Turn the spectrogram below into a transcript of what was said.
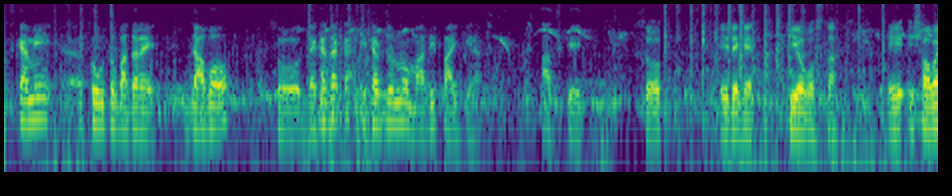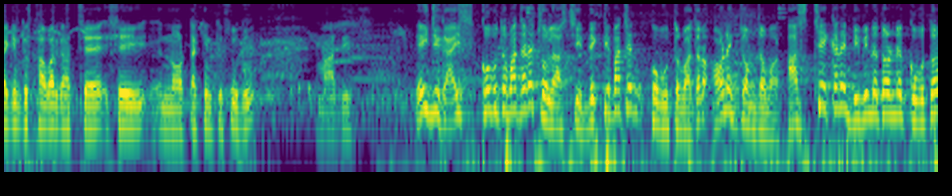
আজকে আমি কৌতো বাজারে যাব। সো দেখা যাক এটার জন্য মাদি পাই কিনা আজকে। সো এই দেখে কি অবস্থা। এই সবাই কিন্তু খাবার খাচ্ছে, সেই নটা কিন্তু শুধু মাদি এই যে গাইস কবুতর বাজারে চলে আসছি। দেখতে পাচ্ছেন কবুতর বাজার অনেক জমজমাট। আসছে এখানে বিভিন্ন ধরনের কবুতর।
